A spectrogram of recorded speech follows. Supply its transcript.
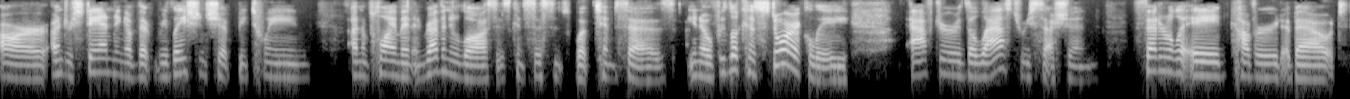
our understanding of the relationship between unemployment and revenue loss is consistent with what Tim says. You know, if we look historically, after the last recession, federal aid covered about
